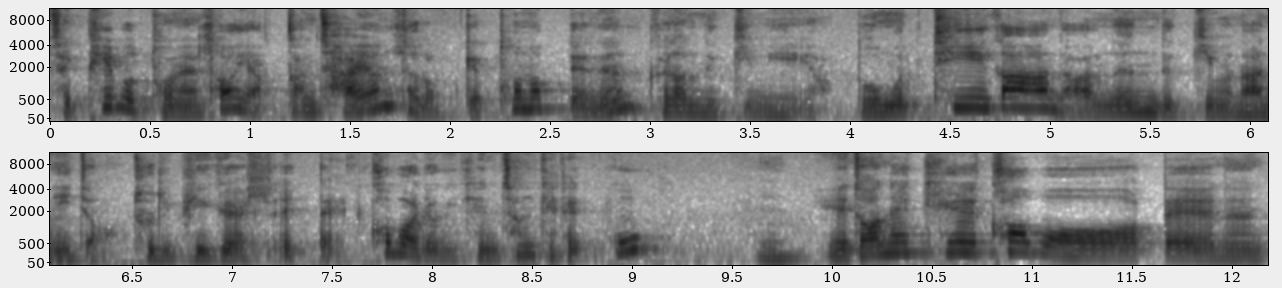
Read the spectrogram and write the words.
제 피부톤에서 약간 자연스럽게 톤업되는 그런 느낌이에요. 너무 티가 나는 느낌은 아니죠. 둘이 비교했을 때. 커버력이 괜찮게 됐고 음. 예전에 킬 커버 때는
